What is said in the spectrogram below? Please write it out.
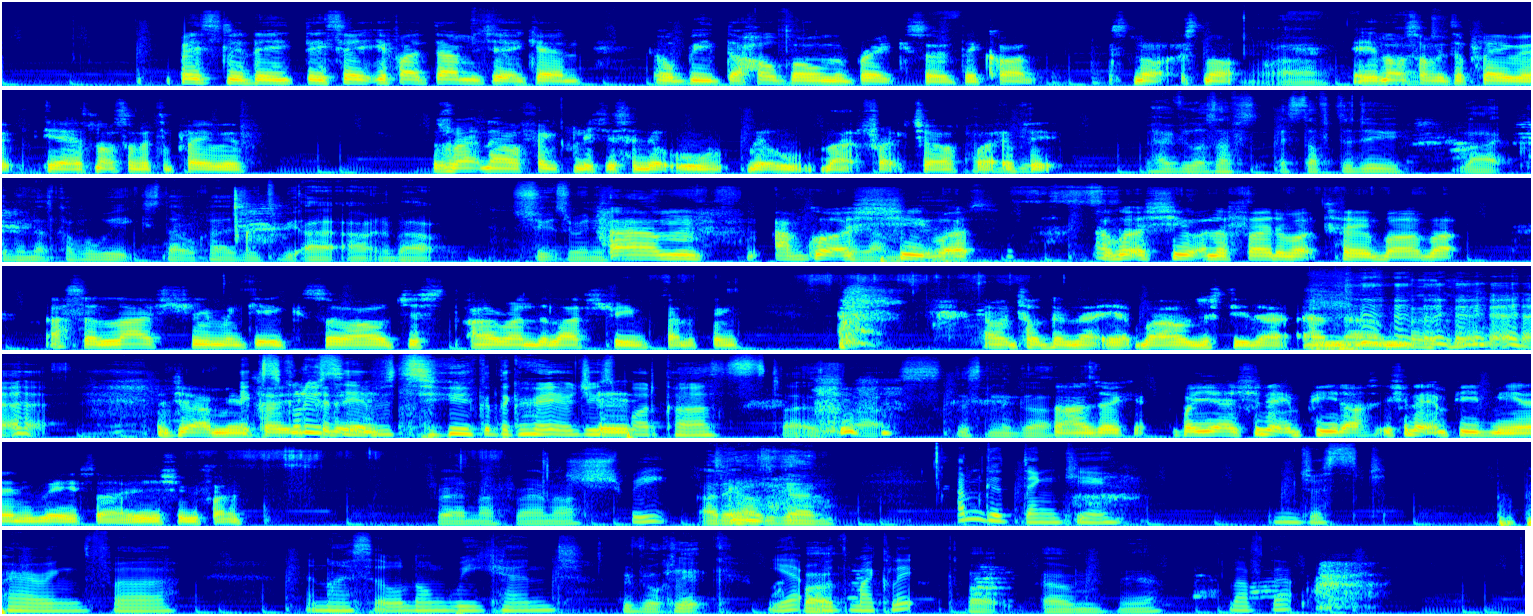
Basically, they, they say if I damage it again, it'll be the whole bone will break. So they can't. It's not. It's not. Wow. It's not something to play with. Yeah, it's not something to play with. Because right now, thankfully, it's just a little little like fracture. But if it, Have you got stuff stuff to do like in the next couple of weeks that requires you to be out, out and about, shoots or anything? um, I've got a shoot. But I've got a shoot on the third of October, but that's a live streaming gig. So I'll just I'll run the live stream kind of thing. I haven't told them that yet, but I'll just do that. And um, do you know what I mean? So exclusive to the Creative Juice it- podcast That is nuts. this nigga. No, I'm joking. But yeah, it shouldn't impede us. It shouldn't impede me in any way, so it should be fine. Fair enough. Fair enough. sweet Ade, how's it going? I'm good thank you I'm just preparing for a nice little long weekend With your click? But- with my click But um, yeah. love that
